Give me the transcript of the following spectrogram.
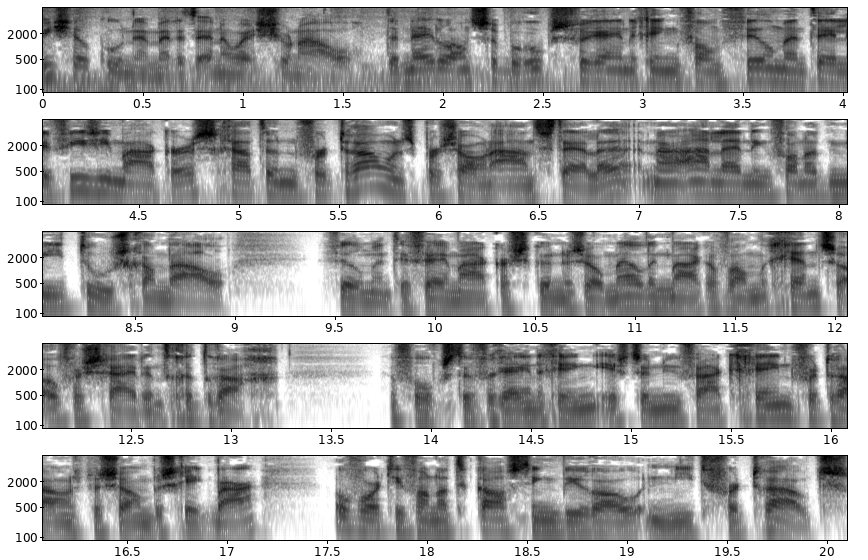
Michel Koenen met het NOS-journaal. De Nederlandse beroepsvereniging van film- en televisiemakers... gaat een vertrouwenspersoon aanstellen... naar aanleiding van het MeToo-schandaal. Film- en tv-makers kunnen zo melding maken van grensoverschrijdend gedrag. volgens de vereniging is er nu vaak geen vertrouwenspersoon beschikbaar... of wordt hij van het castingbureau niet vertrouwd.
